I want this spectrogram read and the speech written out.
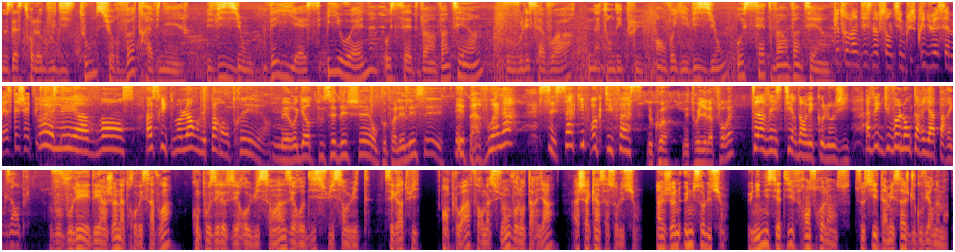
Nos astrologues vous disent tout sur votre avenir. Vision, V-I-S-I-O-N au 7 20 21. Vous voulez savoir? N'attendez plus. Envoyez Vision au 7 20 21. 99 centimes plus prix du SMS DGP. Allez, avance À ce rythme-là, on n'est pas rentré. Mais regarde tous ces déchets, on peut pas les laisser. Eh ben voilà C'est ça qu'il faut que tu fasses De quoi? Nettoyer la forêt? T'investir dans l'écologie, avec du volontariat par exemple. Vous voulez aider un jeune à trouver sa voie? Composez le 0801 010 808. C'est gratuit. Emploi, formation, volontariat, à chacun sa solution. Un jeune, une solution. Une initiative France Relance. Ceci est un message du gouvernement.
